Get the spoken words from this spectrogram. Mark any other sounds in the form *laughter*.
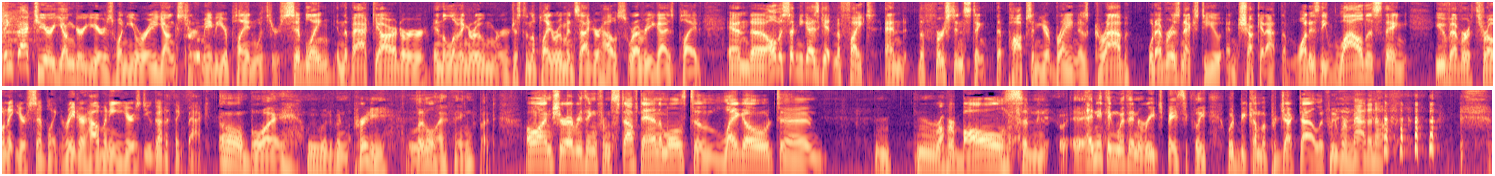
Think back to your younger years when you were a youngster. Maybe you're playing with your sibling in the backyard or in the living room or just in the playroom inside your house, wherever you guys played. And uh, all of a sudden you guys get in a fight, and the first instinct that pops in your brain is grab whatever is next to you and chuck it at them. What is the wildest thing you've ever thrown at your sibling? Reader, how many years do you got to think back? Oh boy, we would have been pretty little, I think. But oh, I'm sure everything from stuffed animals to Lego to rubber balls and anything within reach, basically, would become a projectile if we were mad enough. *laughs*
